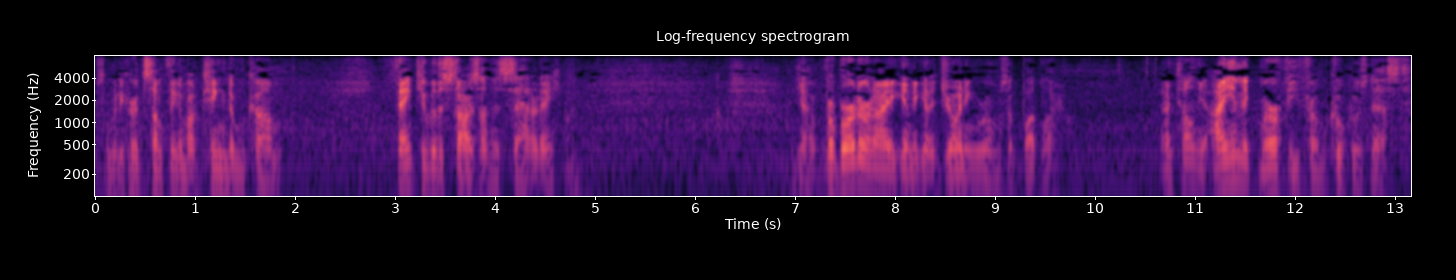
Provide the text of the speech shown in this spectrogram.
Somebody heard something about Kingdom Come. Thank you for the stars on this Saturday. Yeah, Roberta and I are going to get adjoining rooms at Butler. I'm telling you, I am McMurphy from Cuckoo's Nest.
